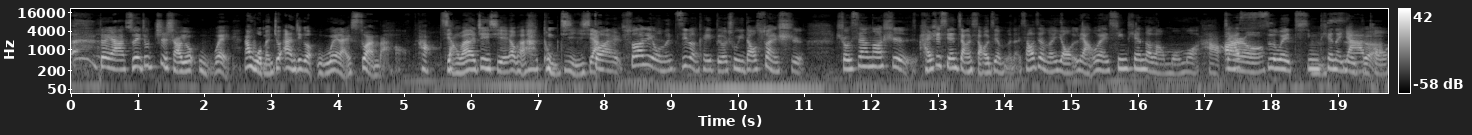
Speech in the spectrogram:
对呀，所以就至少有五位，那我们就按这个五位来算吧。好，好，讲完了这些，要把它统计一下。对，说到这里，我们基本可以得出一道算式。首先呢，是还是先讲小姐们的。小姐们有两位新添的老嬷嬷，好，加四位新添的丫头，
